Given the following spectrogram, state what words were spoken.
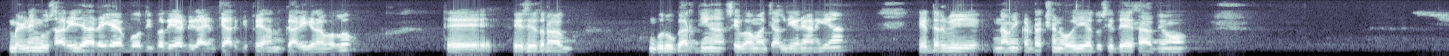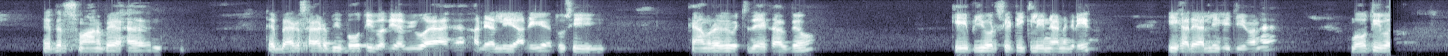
ਬਿਲਡਿੰਗ ਉਸਾਰੀ ਜਾ ਰਹੀ ਹੈ। ਬਹੁਤ ਹੀ ਵਧੀਆ ਡਿਜ਼ਾਈਨ ਤਿਆਰ ਕੀਤੇ ਹਨ ਕਾਰੀਗਰਾਂ ਵੱਲੋਂ। ਤੇ ਇਸੇ ਤਰ੍ਹਾਂ ਗੁਰੂ ਘਰ ਦੀਆਂ ਸੇਵਾਵਾਂ ਚੱਲਦੀਆਂ ਰਹਿਣਗੀਆਂ। ਇੱਧਰ ਵੀ ਨਵੀਂ ਕੰਸਟਰਕਸ਼ਨ ਹੋਈ ਹੈ, ਤੁਸੀਂ ਦੇਖ ਸਕਦੇ ਹੋ। ਇੱਧਰ ਸਮਾਨ ਪਿਆ ਹੈ ਤੇ ਬੈਕ ਸਾਈਡ ਵੀ ਬਹੁਤ ਹੀ ਵਧੀਆ ਵਿਊ ਆਇਆ ਹੈ, ਹਰਿਆਲੀ ਆ ਰਹੀ ਹੈ, ਤੁਸੀਂ ਕੈਮਰੇ ਦੇ ਵਿੱਚ ਦੇਖ ਸਕਦੇ ਹੋ। Keep your city clean and green ਇਹ ਹਰਿਆਲੀ ਹੀ ਜੀਵਨ ਹੈ। ਬਹੁਤ ਹੀ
